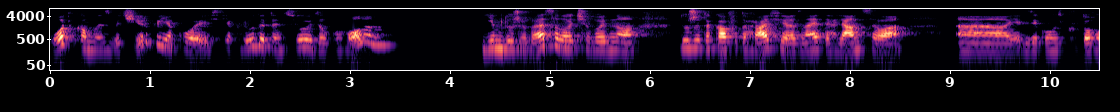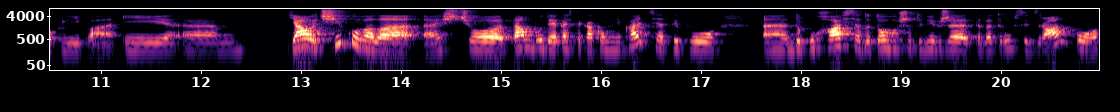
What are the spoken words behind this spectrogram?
фотками з вечірки якоїсь, як люди танцюють з алкоголем. Їм дуже весело, очевидно, дуже така фотографія, знаєте, глянцева, е, як з якогось крутого кліпа. І е, я очікувала, е, що там буде якась така комунікація, типу, е, допухався до того, що тобі вже тебе трусить зранку.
